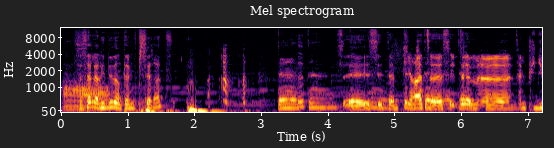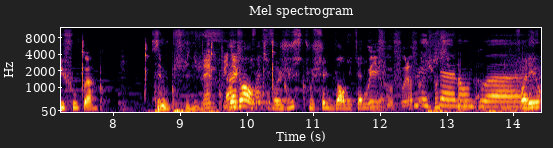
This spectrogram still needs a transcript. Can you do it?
Ah. C'est ça leur idée d'un thème pirate. C'est c'est un pirate, euh, c'est thème, euh, thème puits du fou quoi. Du- Même plus Ah d'accord, en fait, il faut juste toucher le bord du canon. Oui, il faut, faut, là, faut. Mais quelle angoisse. Faut aller où?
